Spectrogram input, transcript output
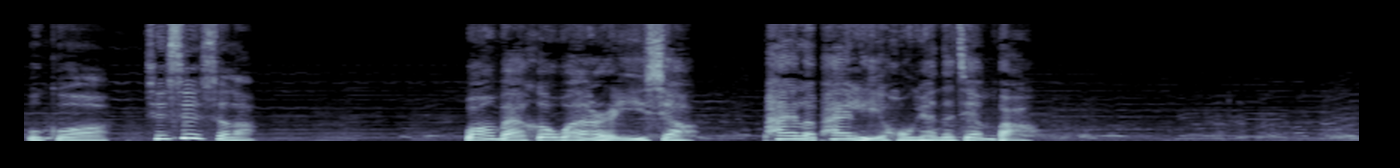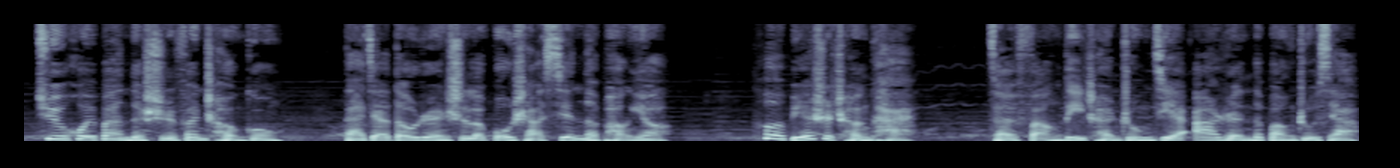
不过先谢谢了。王百合莞尔一笑，拍了拍李宏源的肩膀。聚会办得十分成功，大家都认识了不少新的朋友。特别是陈凯，在房地产中介阿仁的帮助下，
